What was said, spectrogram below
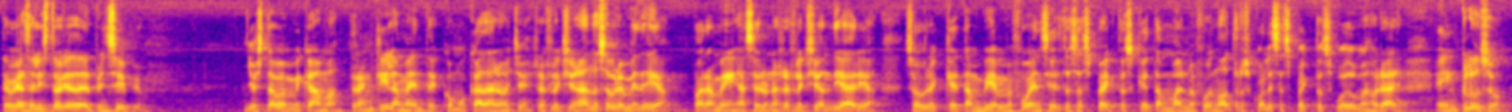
Te voy a hacer la historia desde el principio. Yo estaba en mi cama, tranquilamente, como cada noche, reflexionando sobre mi día. Para mí, hacer una reflexión diaria sobre qué tan bien me fue en ciertos aspectos, qué tan mal me fue en otros, cuáles aspectos puedo mejorar e incluso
